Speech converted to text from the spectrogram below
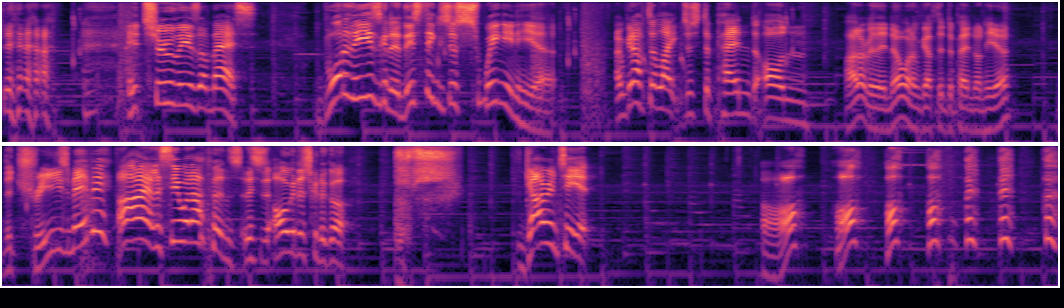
yeah. It truly is a mess. What are these to do? This thing's just swinging here. I'm to have to, like, just depend on... I don't really know what I'm to have to depend on here. The trees, maybe? All right, let's see what happens. This is oh, all just going to go... Guarantee it. Oh, oh, oh, oh, hey, hey, hey.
